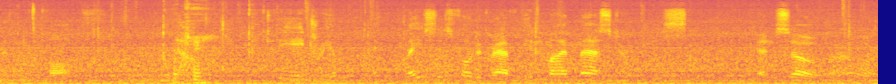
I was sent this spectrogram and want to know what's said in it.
little moth. Okay. Into the atrium and place his photograph in my masterpiece. And so our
